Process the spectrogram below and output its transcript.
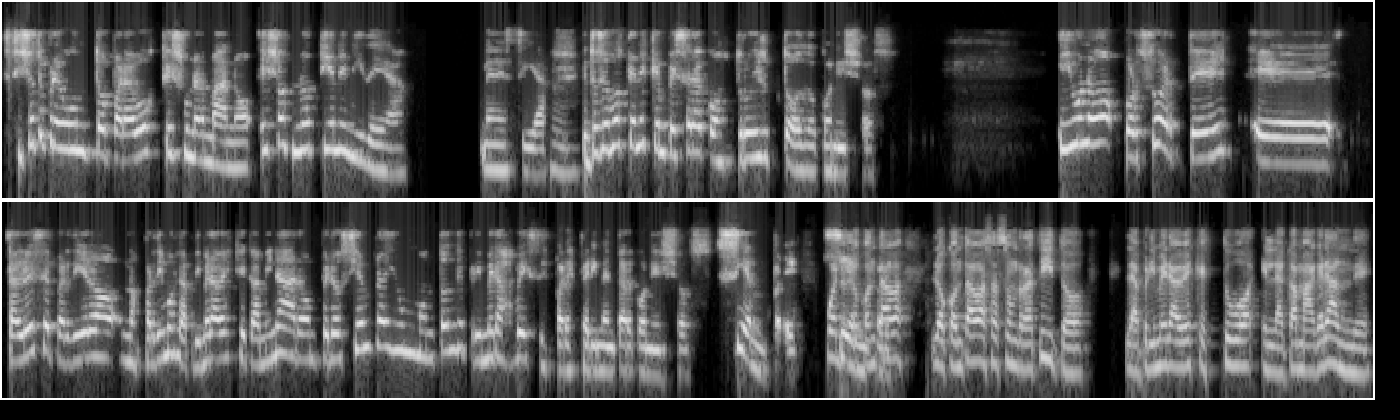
Si yo te pregunto para vos qué es un hermano, ellos no tienen idea, me decía. Mm. Entonces vos tenés que empezar a construir todo con ellos. Y uno, por suerte, eh, tal vez se perdieron, nos perdimos la primera vez que caminaron, pero siempre hay un montón de primeras veces para experimentar con ellos. Siempre. Bueno, Lo, contabas, lo contabas hace un ratito, la primera vez que estuvo en la cama grande,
